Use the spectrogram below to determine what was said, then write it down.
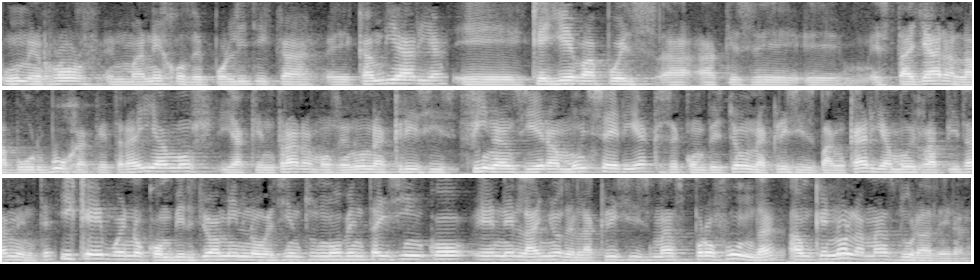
un error en manejo de política cambiaria que lleva pues a, a que se estallara la burbuja que traíamos y a que entráramos en una crisis financiera muy seria que se convirtió en una crisis bancaria muy rápidamente y que, bueno, convirtió a 1995 en el año de la crisis más profunda, aunque no la más duradera.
